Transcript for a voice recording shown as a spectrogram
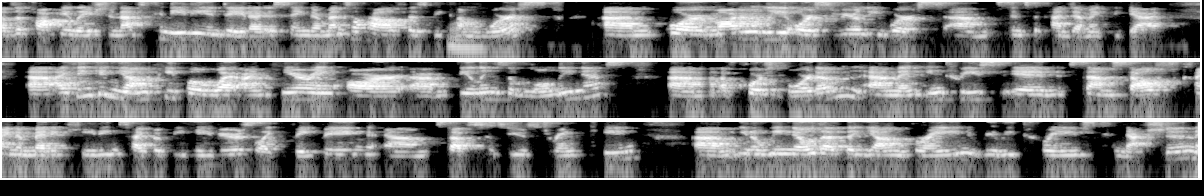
of the population. That's Canadian data is saying their mental health has become worse. Um, or moderately or severely worse um, since the pandemic began. Uh, I think in young people, what I'm hearing are um, feelings of loneliness, um, of course, boredom, um, an increase in some self kind of medicating type of behaviors like vaping, um, substance use, drinking. Um, you know, we know that the young brain really craves connection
